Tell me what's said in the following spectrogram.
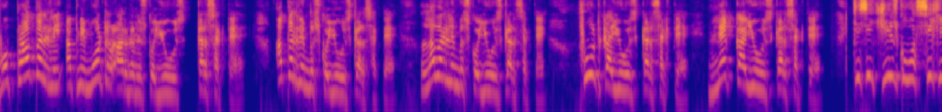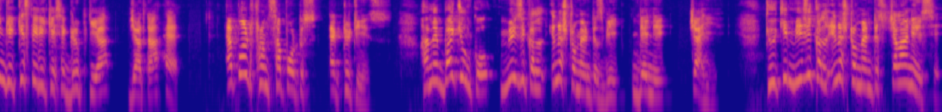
वो प्रॉपरली अपनी मोटर ऑर्गन्स को यूज़ कर सकते हैं अपर लिम्ब्स को यूज़ कर सकते हैं लोअर लिम्ब्स को यूज़ कर सकते हैं फूट का यूज़ कर सकते हैं नेक का यूज़ कर सकते हैं। किसी चीज़ को वो सीखेंगे किस तरीके से ग्रिप किया जाता है। अपार्ट फ्रॉम सपोर्ट्स एक्टिविटीज़ हमें बच्चों को म्यूज़िकल इंस्ट्रूमेंट्स भी देने चाहिए। क्योंकि म्यूजिकल इंस्ट्रूमेंट्स चलाने से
